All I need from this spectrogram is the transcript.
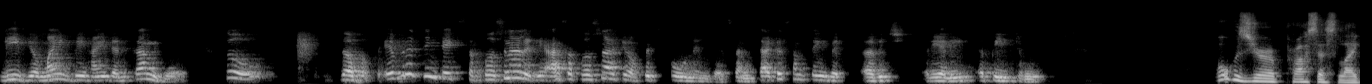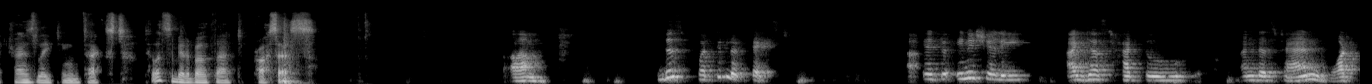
leave your mind behind and come here. So the, everything takes a personality as a personality of its own in this. And that is something that, uh, which really appealed to me. What was your process like translating text? Tell us a bit about that process. Um, this particular text, it initially I just had to understand what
